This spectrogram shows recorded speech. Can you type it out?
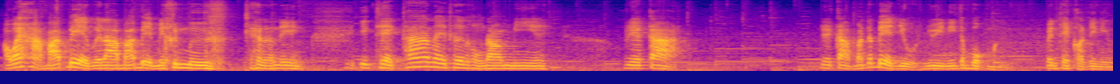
เอาไว้หาบาร์เบดเวลาบาร์เบดไม่ขึ้นมือแค่นั้นเอง อีกเทคถ้าในเทิร์นของเรามีเรียกาดเรียกาดบัตเตอร์เบดอยู่ยูนี้จะบวกหมื่นเป็นเทคคอนติเนีย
